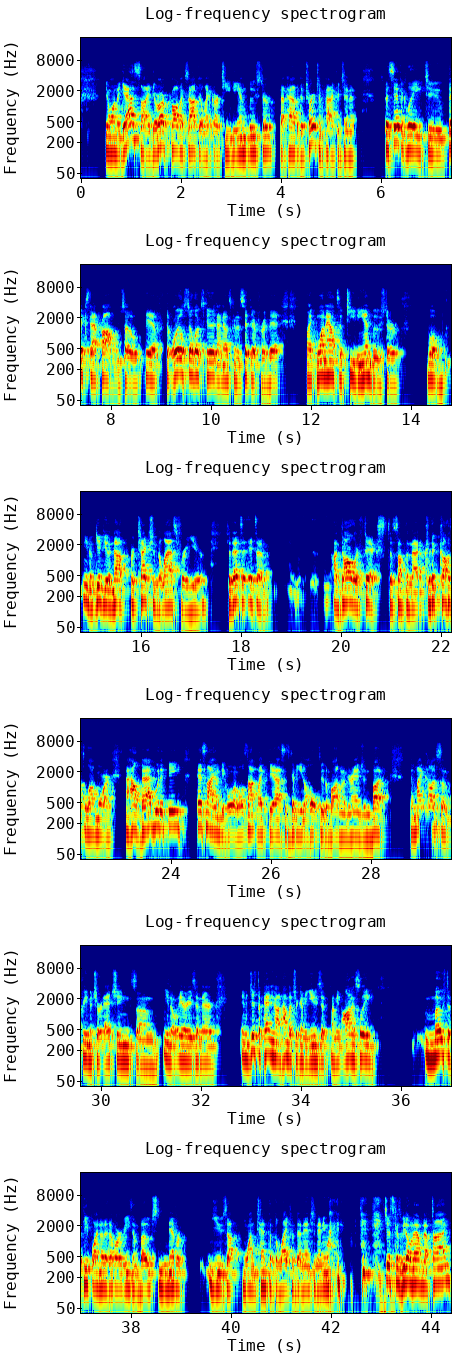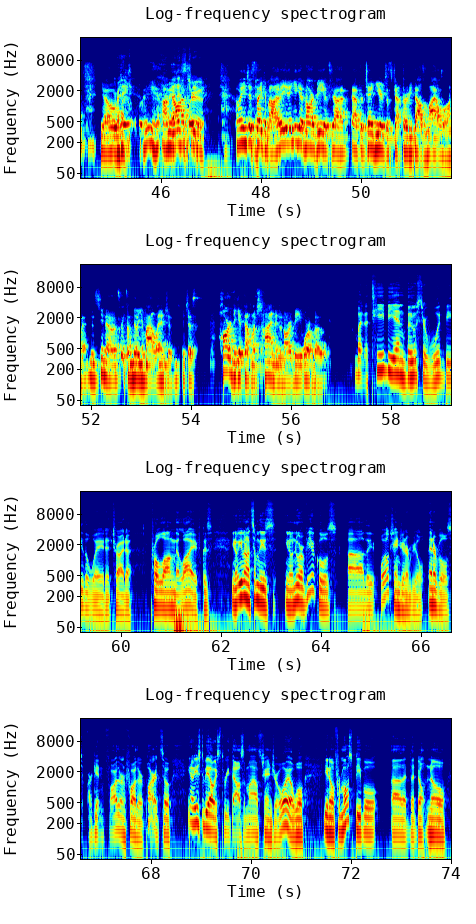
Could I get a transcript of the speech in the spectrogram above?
you know, on the gas side, there are products out there like our TBN booster that have a detergent package in it specifically to fix that problem. So if the oil still looks good, I know it's going to sit there for a bit. Like one ounce of TBN booster will, you know, give you enough protection to last for a year. So that's a, it's a a dollar fix to something that could cost a lot more. Now, how bad would it be? It's not going to be horrible. It's not like the acid's going to eat a hole through the bottom of your engine, but it might cause some premature etching, some you know areas in there, and just depending on how much you're going to use it. I mean, honestly, most of the people I know that have RVs and boats never use up one tenth of the life of that engine anyway, just because we don't have enough time. You know, right. I mean, that honestly, I mean, just think about it. You get an RV, it's got after ten years, it's got thirty thousand miles on it. It's you know, it's it's a million mile engine. It's just hard to get that much time in an RV or a boat but a TBN booster would be the way to try to prolong the life because you know even on some of these you know newer vehicles uh, the oil change interval intervals are getting farther and farther apart so you know it used to be always 3000 miles change your oil well you know for most people uh, that, that don't know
